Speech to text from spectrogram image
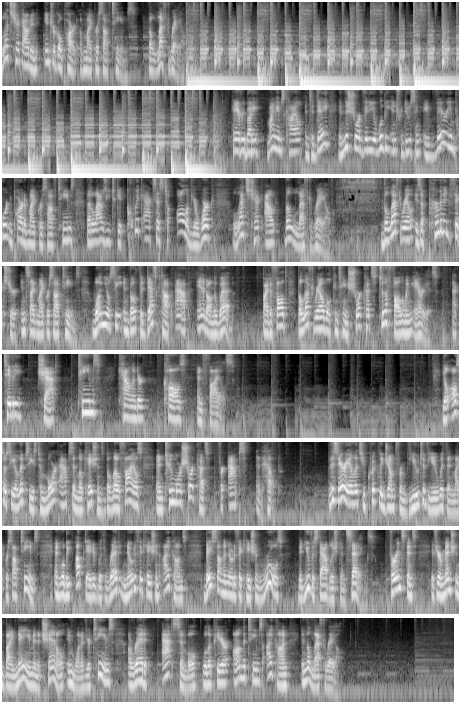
let's check out an integral part of Microsoft Teams, the left rail. Hey everybody, my name's Kyle, and today in this short video we'll be introducing a very important part of Microsoft Teams that allows you to get quick access to all of your work. Let's check out the left rail. The left rail is a permanent fixture inside Microsoft Teams, one you'll see in both the desktop app and on the web. By default, the left rail will contain shortcuts to the following areas Activity, Chat, Teams, Calendar, Calls, and Files. You'll also see ellipses to more apps and locations below files, and two more shortcuts for apps and help. This area lets you quickly jump from view to view within Microsoft Teams, and will be updated with red notification icons based on the notification rules that you've established in settings. For instance, if you're mentioned by name in a channel in one of your teams, a red at symbol will appear on the team's icon in the left rail.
